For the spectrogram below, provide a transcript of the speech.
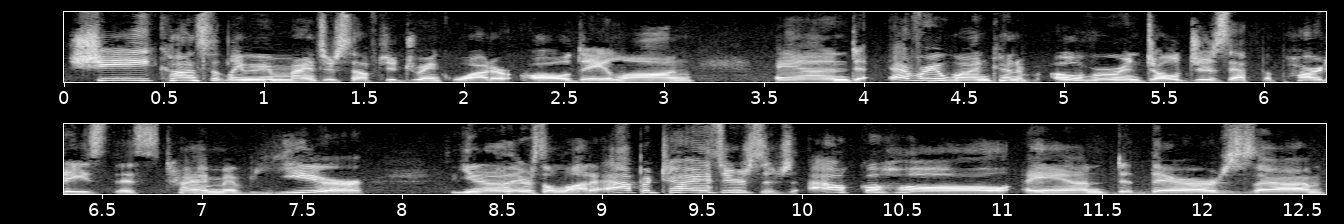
she constantly reminds herself to drink water all day long. And everyone kind of overindulges at the parties this time of year. You know, there's a lot of appetizers, there's alcohol, and there's um,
